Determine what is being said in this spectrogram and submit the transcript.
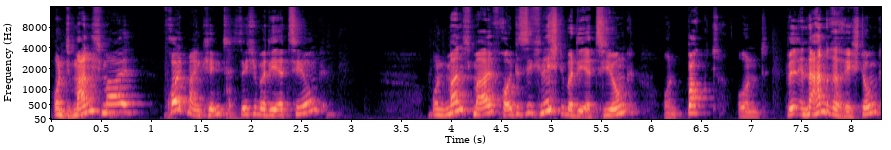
Und manchmal freut mein Kind sich über die Erziehung. Und manchmal freut es sich nicht über die Erziehung und bockt und will in eine andere Richtung.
